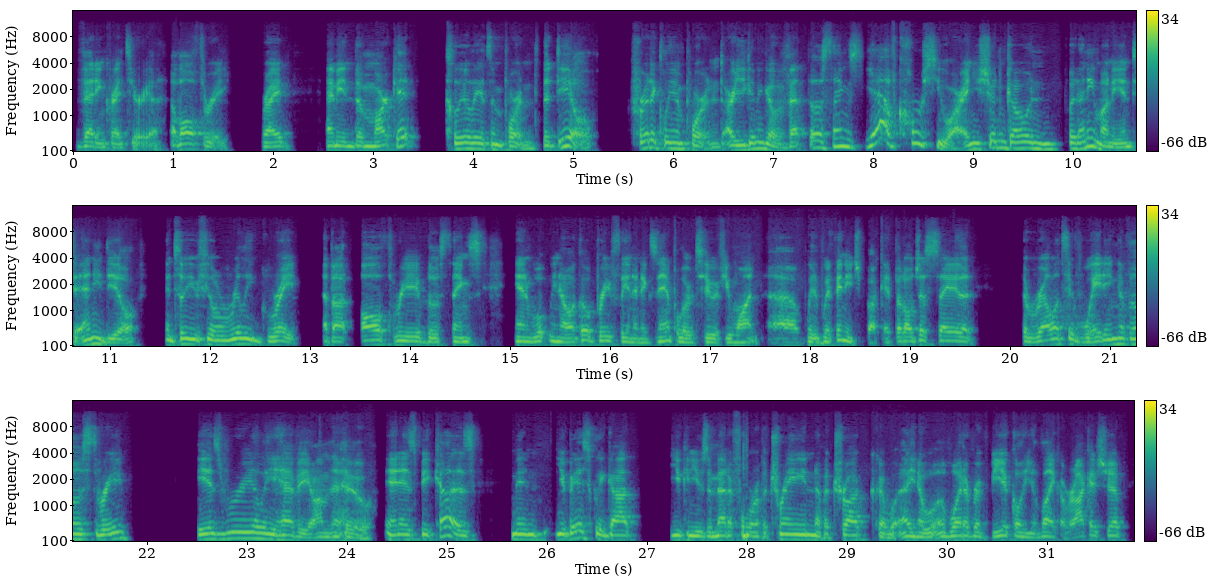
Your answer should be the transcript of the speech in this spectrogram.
vetting criteria of all three, right? I mean, the market Clearly, it's important. The deal, critically important. Are you going to go vet those things? Yeah, of course you are. And you shouldn't go and put any money into any deal until you feel really great about all three of those things. And what we know, I'll go briefly in an example or two if you want uh, within each bucket, but I'll just say that the relative weighting of those three is really heavy on the who. And it's because, I mean, you basically got, you can use a metaphor of a train, of a truck, of, uh, you know, of whatever vehicle you like, a rocket ship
